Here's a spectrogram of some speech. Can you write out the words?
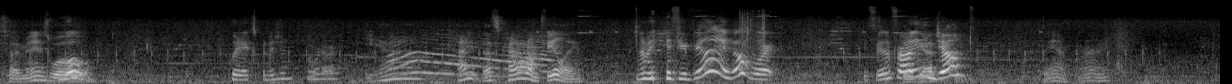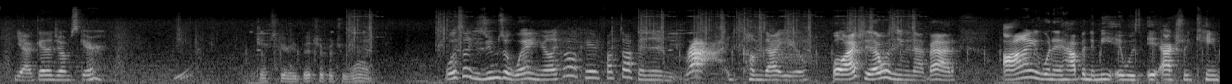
So I may as well. Whoa. Quit expedition or whatever. Yeah, kind, that's kind of what I'm feeling. I mean, if you're feeling it, go for it. If you're feeling froggy, guess. jump. Damn. All right. Yeah, get a jump scare. Jump scary bitch. I bet you won't. Well, it's like zooms away and you're like, oh, okay, it fucked off, and then rah, it comes at you. Well, actually, that wasn't even that bad. I, when it happened to me, it was it actually came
